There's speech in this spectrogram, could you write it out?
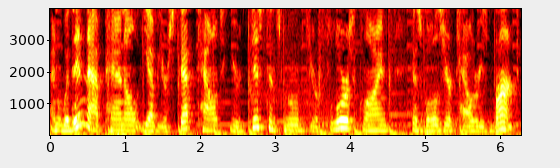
And within that panel, you have your step count, your distance moved, your floors climbed, as well as your calories burnt.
